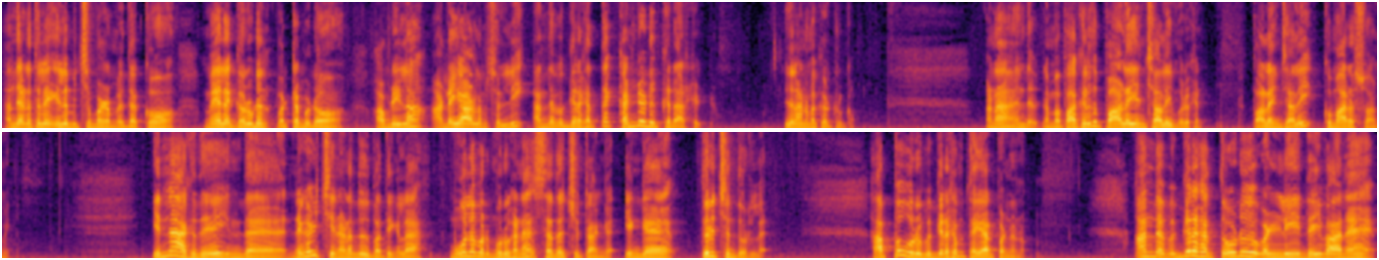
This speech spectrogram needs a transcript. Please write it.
அந்த இடத்துல எலுமிச்சம்பழம் மிதக்கும் மேலே கருடன் வட்டமிடும் அப்படிலாம் அடையாளம் சொல்லி அந்த விக்கிரகத்தை கண்டெடுக்கிறார்கள். இதெல்லாம் நம்ம கேட்டிருக்கோம். ஆனால் இந்த நம்ம பார்க்குறது பாளையஞ்சாலை முருகன் பாளையஞ்சாலை குமாரசுவாமி. என்ன ஆகுது? இந்த நிகழ்ச்சி நடந்தது பார்த்தீங்களா? மூலவர் முருகனை செதைச்சிட்டாங்க. எங்கே? திருச்செந்தூரில். அப்போ ஒரு விக்கிரகம் தயார் பண்ணணும். அந்த விக்கிரகத்தோடு வள்ளி தெய்வான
